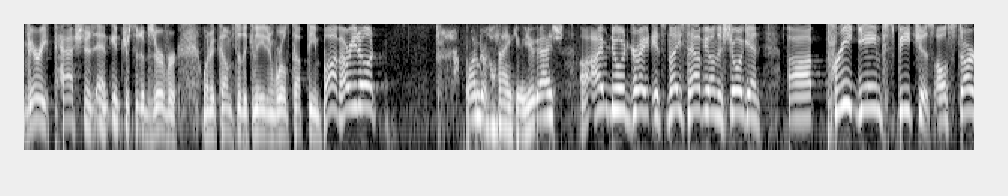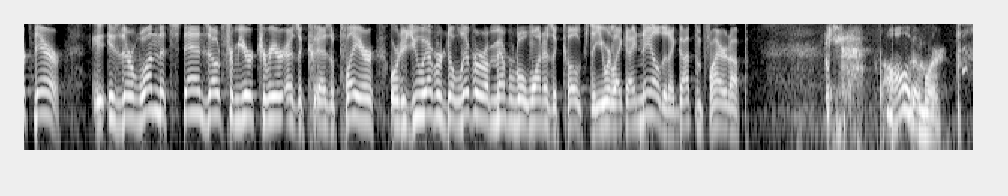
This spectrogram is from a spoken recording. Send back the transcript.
very passionate and interested observer when it comes to the Canadian World Cup team. Bob, how are you doing? Wonderful, thank you. You guys? Uh, I'm doing great. It's nice to have you on the show again. Uh, pre-game speeches. I'll start there. Is there one that stands out from your career as a as a player, or did you ever deliver a memorable one as a coach that you were like, I nailed it, I got them fired up? All of them were.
